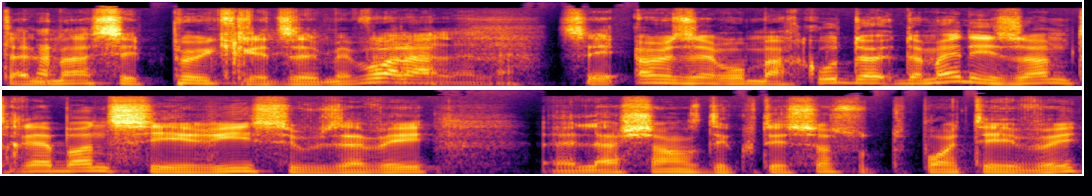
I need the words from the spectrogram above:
tellement c'est peu crédible. Mais voilà, Ah là là. c'est 1-0 Marco. De- Demain des hommes, très bonne série si vous avez euh, la chance d'écouter ça sur tout.tv.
